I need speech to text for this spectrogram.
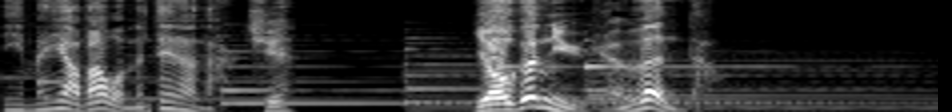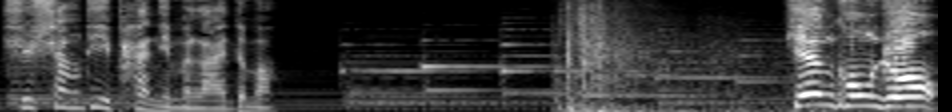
你们要把我们带到哪儿去？有个女人问道：“是上帝派你们来的吗？”天空中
